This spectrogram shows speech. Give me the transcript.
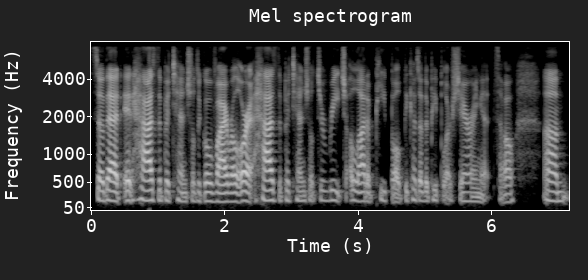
so that it has the potential to go viral or it has the potential to reach a lot of people because other people are sharing it. So, um,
